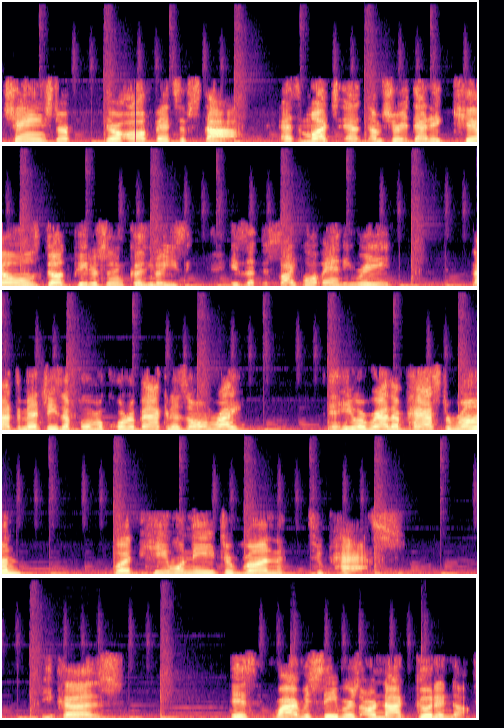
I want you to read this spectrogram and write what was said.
change their their offensive style. As much as I'm sure that it kills Doug Pederson because you know he's he's a disciple of Andy Reid. Not to mention he's a former quarterback in his own right, and he would rather pass to run, but he will need to run to pass because his wide receivers are not good enough.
